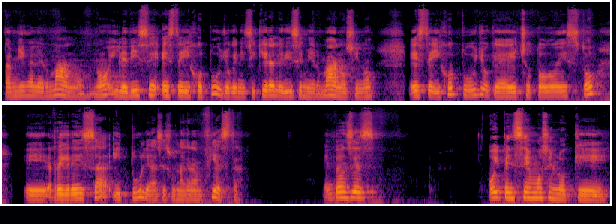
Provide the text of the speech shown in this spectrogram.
también al hermano, ¿no? Y le dice este hijo tuyo, que ni siquiera le dice mi hermano, sino este hijo tuyo que ha hecho todo esto, eh, regresa y tú le haces una gran fiesta. Entonces, hoy pensemos en lo que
